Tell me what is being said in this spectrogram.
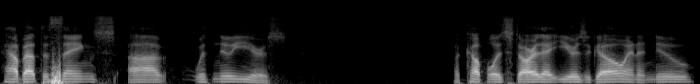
How about the things uh, with New Year's? A couple had started that years ago, and a new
